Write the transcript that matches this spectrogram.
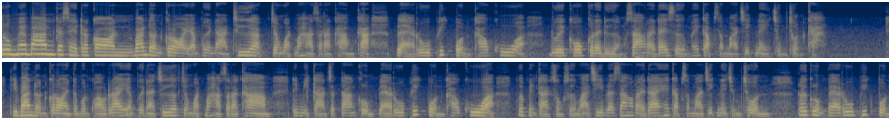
กลุ่มแม่บ้านเกษตรกรบ้านดอนกรอยอำเภอนาเชือก จังหวัดมหาสารคามค่ะ แปลรูปพริกป่นข้าวคั่ว ด้วยโคกกระเดื่องสร้างรายได้เสริมให้กับสมาชิกในชุมชนค่ะ ที่บ้านดอนกรอยตำบลขวาวไร่อำเภอนาเชือก จังหวัดมหาสารคาม ได้มีการจัดตั้งกลุ่มแปลรูปพริกป่นข้าวคั่ว เพื่อเป็นการส่งเสริมอาชีพและสร้างรายได้ให้กับสมาชิกในชุมชน โดยกลุ่มแปรรูปพริกป่น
